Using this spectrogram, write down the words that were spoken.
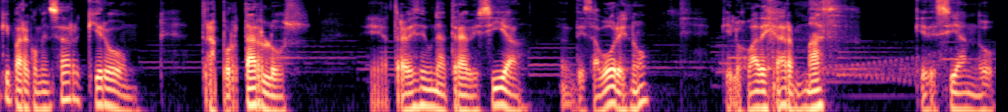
que para comenzar quiero transportarlos eh, a través de una travesía de sabores, ¿no? que los va a dejar más que deseando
